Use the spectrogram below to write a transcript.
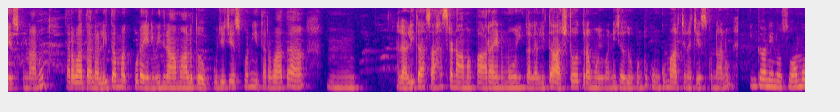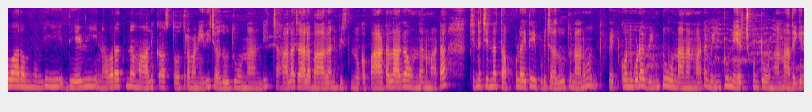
చేసుకున్నాను. తర్వాత లలితమ్మకు కూడా ఎనిమిది నామాలతో పూజ చేసుకొని తర్వాత లలిత సహస్రనామ పారాయణము ఇంకా లలిత అష్టోత్తరము ఇవన్నీ చదువుకుంటూ కుంకుమార్చన చేసుకున్నాను. ఇంకా నేను సోమవారం నుండి దేవి నవరత్న మాలికా స్తోత్రం అనేది చదువుతూ ఉన్నానండి చాలా చాలా బాగా అనిపిస్తుంది. ఒక పాటలాగా ఉందన్నమాట. చిన్న చిన్న తప్పులు అయితే ఇప్పుడు చదువుతున్నాను. పెట్టుకొని కూడా వింటూ ఉన్నాను అనమాట వింటూ నేర్చుకుంటూ ఉన్నాను. నా దగ్గర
